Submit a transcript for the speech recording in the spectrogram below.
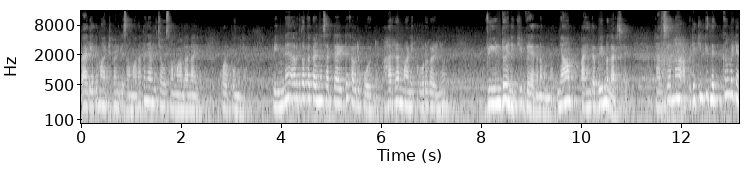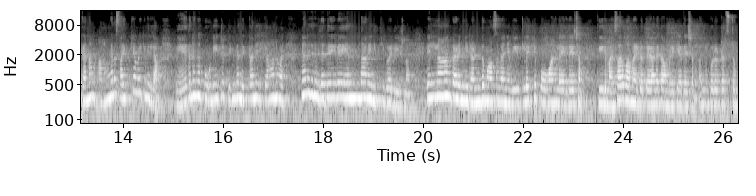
ബാഗിലേക്ക് മാറ്റിയപ്പോൾ എനിക്ക് സമാധാനം. അപ്പം ഞാൻ വിചാരിച്ചു "ഓ, സമാധാനമായി. കുഴപ്പമൊന്നുമില്ല. പിന്നെ അവരിതൊക്കെ കഴിഞ്ഞ് സെറ്റായിട്ട് അവർ പോയിട്ടു. അര മണിക്കൂർ കഴിഞ്ഞു. വീണ്ടും എനിക്ക് വേദന വന്നു. ഞാൻ ഭയങ്കര വീണ്ടും കരച്ചിൽ കരച്ചിൽ പറഞ്ഞാൽ അപ്പോഴേക്കും എനിക്ക് നിൽക്കാൻ വയ്ക്കാം കാരണം അങ്ങനെ സഹിക്കാൻ വയ്ക്കുന്നില്ല വേദന അങ്ങ് കൂടിയിട്ട് പിന്നെ നിൽക്കാനിരിക്കാനും. ഞാനിങ്ങനെ വിചാരിച്ച ദൈവേ എന്താണ് എനിക്ക് പരീക്ഷണം? എല്ലാം കഴിഞ്ഞ് രണ്ട് മാസം കഴിഞ്ഞ് വീട്ടിലേക്ക് പോകാനുള്ള ഏകദേശം തീരുമാനം. സാർ പറഞ്ഞു ഇരുപത്തേഴാം തീയതി ആകുമ്പോഴേക്കും ഏകദേശം ഇനിയിപ്പോൾ ഒരു ടെസ്റ്റും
